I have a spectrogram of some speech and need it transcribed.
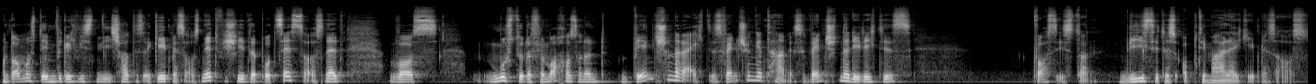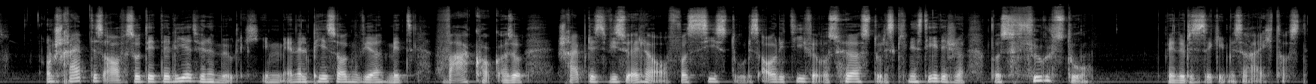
Und da musst du eben wirklich wissen, wie schaut das Ergebnis aus. Nicht, wie sieht der Prozess aus, nicht, was musst du dafür machen, sondern wenn schon erreicht ist, wenn schon getan ist, wenn schon erledigt ist, was ist dann? Wie sieht das optimale Ergebnis aus? Und schreibt es auf, so detailliert wie möglich. Im NLP sagen wir mit WAKOK, also schreib das Visuelle auf. Was siehst du? Das Auditive, was hörst du? Das Kinästhetische, was fühlst du? wenn du dieses Ergebnis erreicht hast.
